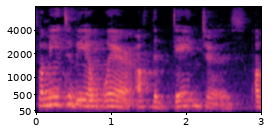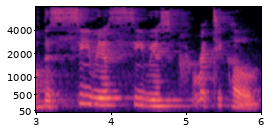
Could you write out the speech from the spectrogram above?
for me to be aware of the dangers, of the serious, serious, critical,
